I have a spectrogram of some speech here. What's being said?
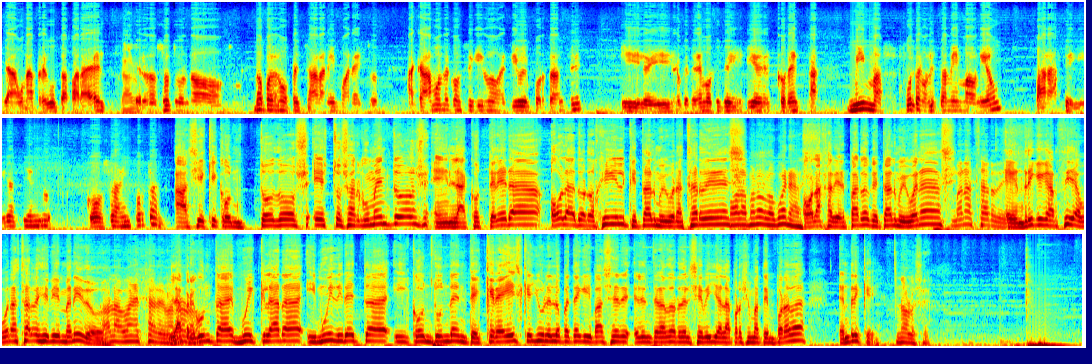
ya una pregunta para él. Pero nosotros no, no podemos pensar ahora mismo en esto. Acabamos de conseguir un objetivo importante y, lo que tenemos que seguir es con esta misma fuerza, con esta misma unión, para seguir haciendo cosas importantes. Así es que con todos estos argumentos en la costelera, hola Eduardo Gil, ¿qué tal? Muy buenas tardes. Hola Manolo, buenas. Hola Javier Pardo, ¿qué tal? Muy buenas. Buenas tardes. Enrique García, buenas tardes y bienvenido. Hola, buenas tardes. La pregunta es muy clara y muy directa y contundente. ¿Creéis que Julio Lopetegui va a ser el entrenador del Sevilla la próxima temporada? Enrique. No lo sé.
